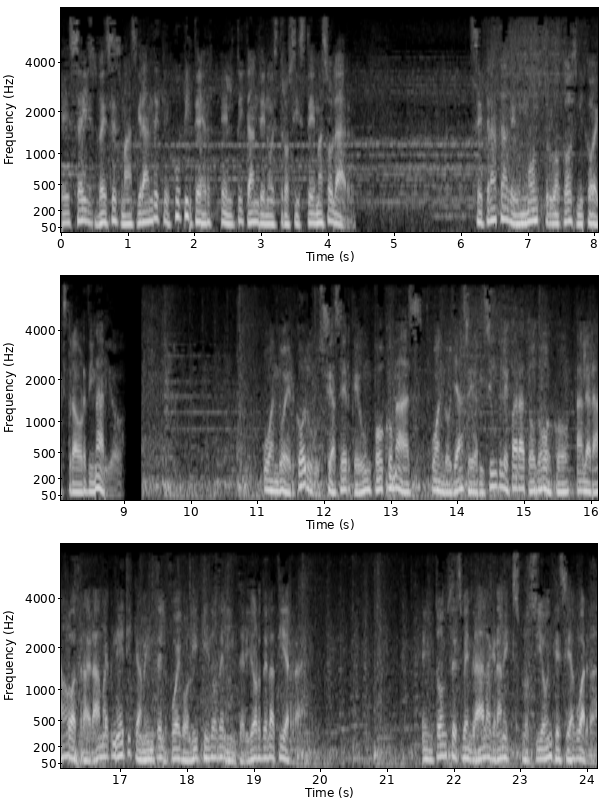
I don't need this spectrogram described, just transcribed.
Es seis veces más grande que Júpiter, el titán de nuestro sistema solar. Se trata de un monstruo cósmico extraordinario. Cuando Hercolus se acerque un poco más, cuando ya sea visible para todo ojo, alará o atraerá magnéticamente el fuego líquido del interior de la Tierra. Entonces vendrá la gran explosión que se aguarda.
